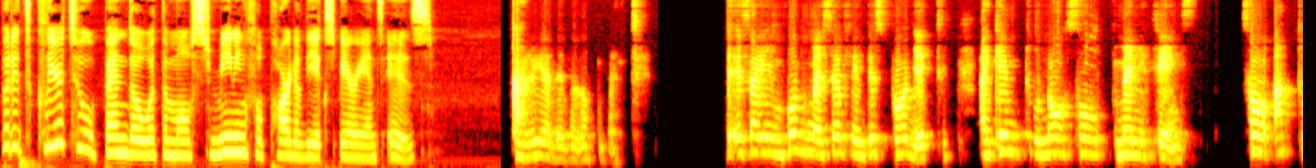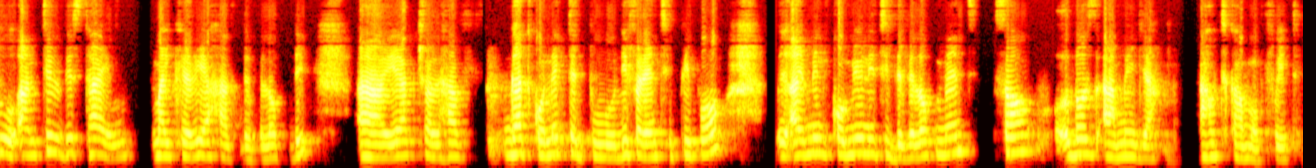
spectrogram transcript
But it's clear to Upendo what the most meaningful part of the experience is. Career development as I involved myself in this project, I came to know so many things. So up to until this time, my career has developed. I actually have got connected to different people. I mean community development. So those are major outcome of it.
